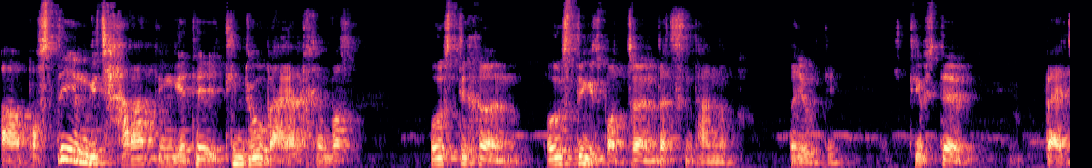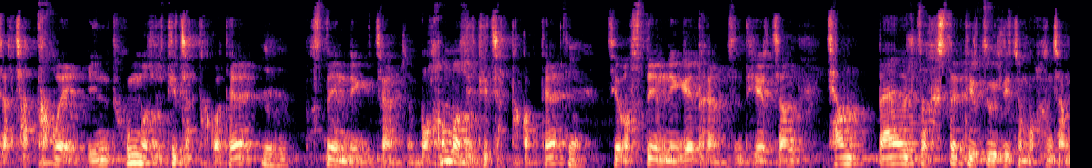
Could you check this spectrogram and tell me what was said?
а бусдын юм гэж хараад ингээ те итгэмжгүй байгаадах юм бол өөрсдийнхөө өөрсдийн гэж бодож байгаа юмдаа ч гэсэн та нар одоо юу гэдэг итгэвчтэй байж бол чадахгүй. Энд хүн бол итгэж чадахгүй тий. Бусдын юм ингэж байгаа юм. Бурхан бол итгэж чадахгүй тий. Чи бусдын юм ингэж байгаа юм чинь. Тэгэхээр чам чам байвал зохистой тэр зүйлийг чинь бурхан чам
